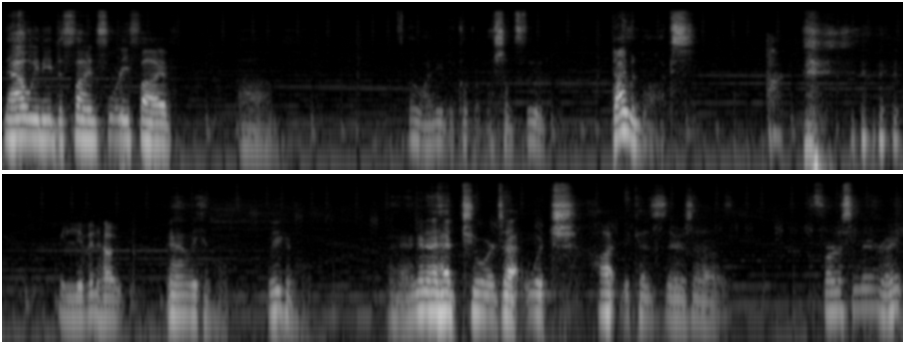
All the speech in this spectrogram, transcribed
now we need to find 45. Oh, I need to cook up some food. Diamond blocks. We live in hope. Yeah, we can hold. We can hold. Okay, I'm gonna head towards that witch hut because there's a furnace in there, right?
